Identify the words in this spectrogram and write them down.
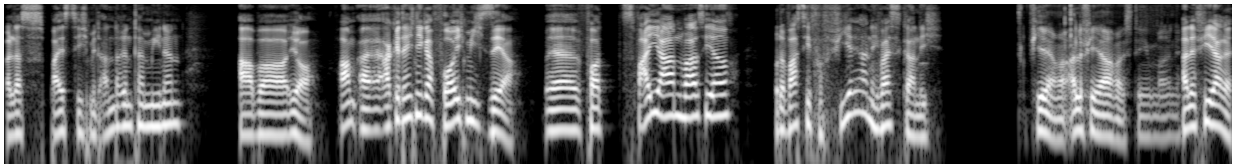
weil das beißt sich mit anderen Terminen. Aber ja, Farm, äh, Architechniker freue ich mich sehr. Äh, vor zwei Jahren war sie ja, oder war sie vor vier Jahren? Ich weiß es gar nicht. Vier Jahre, alle vier Jahre ist die, meine Alle vier Jahre.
